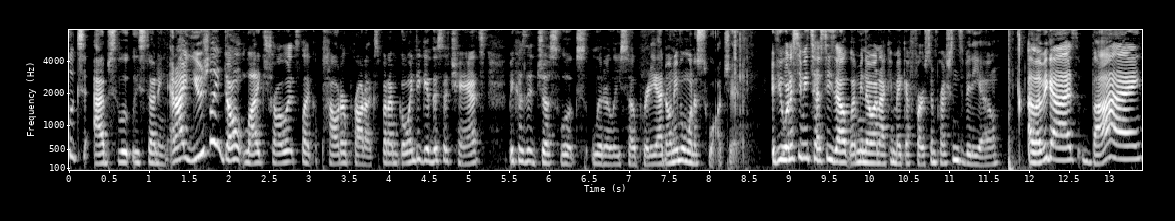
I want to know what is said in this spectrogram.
looks absolutely stunning. And I usually don't like Charlotte's like powder products, but I'm going to give this a chance because it just looks literally so pretty. I don't even want to swatch it. If you want to see me test these out, let me know and I can make a first impressions video. I love you guys. Bye.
